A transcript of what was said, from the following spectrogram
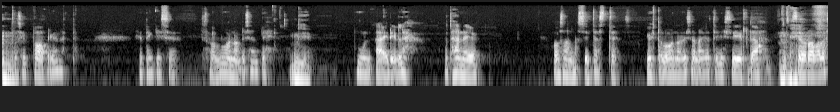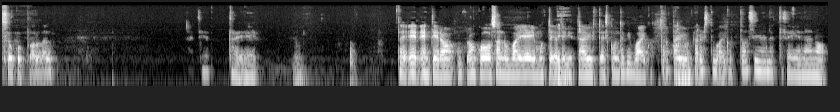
mm. tosi paljon, että jotenkin se, se on luonnollisempi niin. mun äidille. Mutta hän ei ole osannut sitä sitten yhtä luonnollisena jotenkin siirtää niin. seuraavalle sukupolvelle. Tai ei, tai en, en tiedä onko osannut vai ei, mutta jotenkin ei. tämä yhteiskuntakin vaikuttaa tai Aha. ympäristö vaikuttaa siihen, että se ei enää ole,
